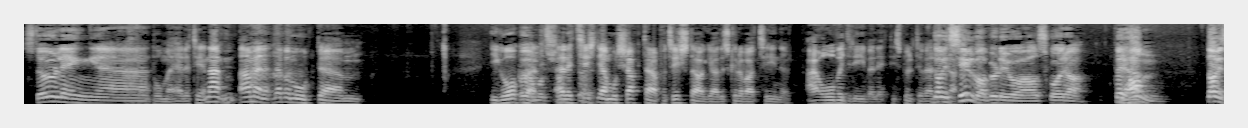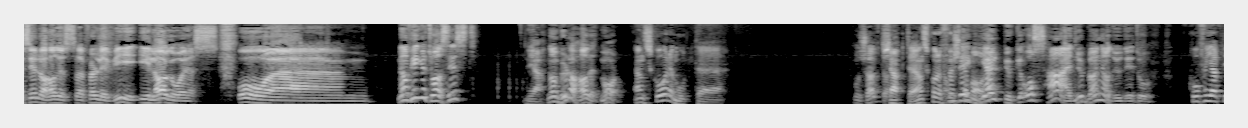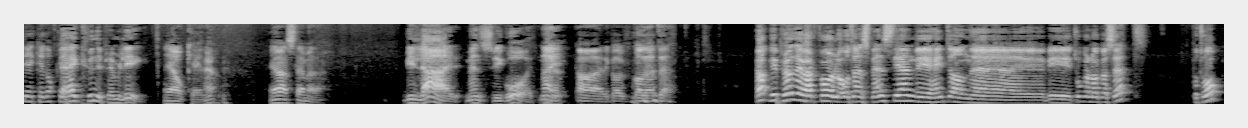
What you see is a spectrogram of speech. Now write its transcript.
Stirling eh, bommer hele tiden. Nei, jeg mener, det var mot um, I går ja, kveld. mot Shakhtar. eller tirs, ja, mot Sjakta på tirsdag. Ja, det skulle vært 10-0. Jeg overdriver litt. De spilte veldig David. Silva burde jo ha skåra. For Ja. han David Silva hadde selvfølgelig vi i laget vårt. Og eh, Men han fikk jo to assist. Ja. Men han burde ha hatt et mål Han skårer mot eh, mot Sjakta. Sjakta. Han skårer Ja, men første det mål. hjelper jo ikke oss her. Nå blander du de to. Hvorfor hjelper det ikke dere? Det er kun i Premier League. Ja, OK. Da. Ja, stemmer det. Vi lærer mens vi går. Nei, ja, eller hva, hva det heter. Ja, vi prøvde i hvert fall å ta en spenst igjen. Vi hentet han eh, Vi tok han Lacassette på topp.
